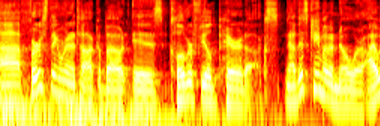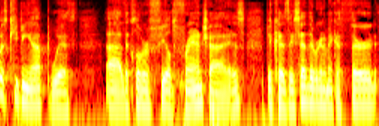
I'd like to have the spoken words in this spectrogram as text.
Uh, first thing we're going to talk about is Cloverfield Paradox. Now, this came out of nowhere. I was keeping up with uh, the Cloverfield franchise because they said they were going to make a third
